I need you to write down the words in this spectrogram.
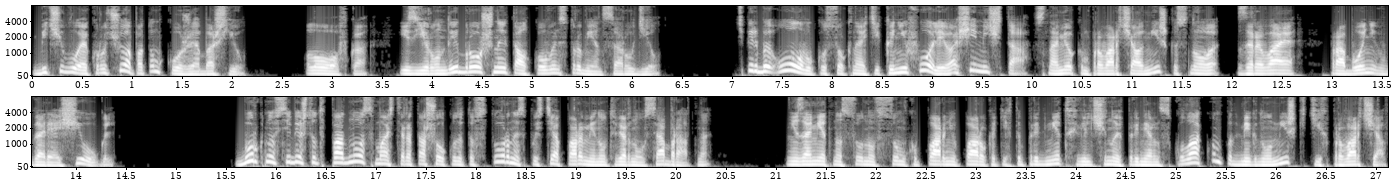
Бичевой я кручу, а потом кожей обошью. Ловко. Из ерунды брошенный толковый инструмент соорудил. Теперь бы олову кусок найти канифоли, вообще мечта, с намеком проворчал Мишка, снова зарывая пробойник в горящий уголь. Буркнув себе что-то под нос, мастер отошел куда-то в сторону и спустя пару минут вернулся обратно. Незаметно сунув в сумку парню пару каких-то предметов величиной примерно с кулак, он подмигнул Мишке, тихо проворчав.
